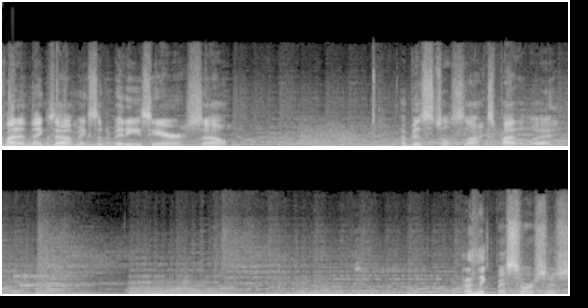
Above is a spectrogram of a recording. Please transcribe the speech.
planning things out makes it a bit easier, so... Abyss still sucks, by the way. I think my sorcerers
